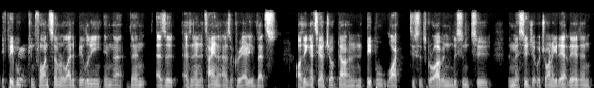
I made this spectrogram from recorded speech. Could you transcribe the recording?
if people mm. can find some relatability in that, then as a as an entertainer, as a creative, that's I think that's our job done. And if people like to subscribe and listen to the message that we're trying to get out there, then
